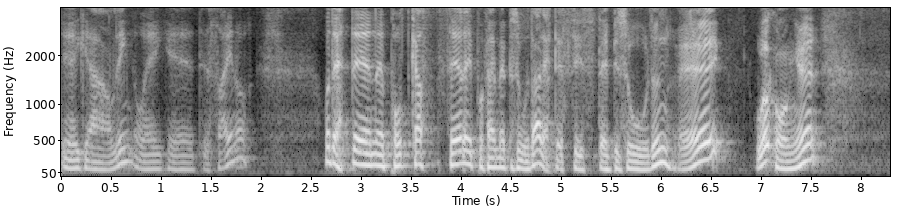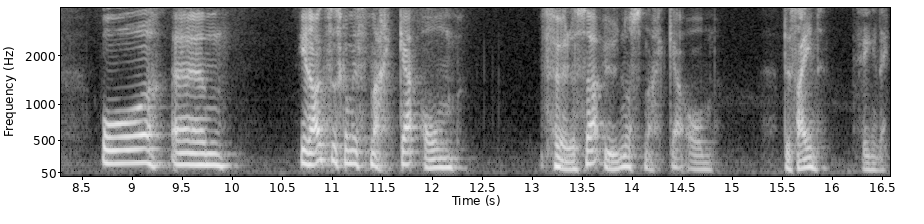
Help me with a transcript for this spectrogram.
Jeg er Erling, og jeg er designer. Og dette er en podkastserie på fem episoder. Dette er siste episoden. Hei, konge. Og um, i dag så skal vi snakke om følelser uten å snakke om design, egentlig.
